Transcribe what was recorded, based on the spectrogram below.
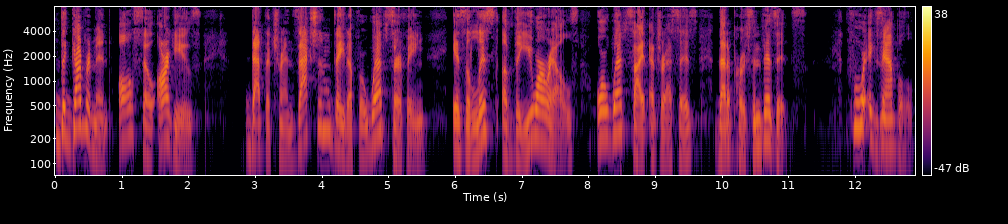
The government also argues that the transactional data for web surfing is a list of the URLs or website addresses that a person visits. For example,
